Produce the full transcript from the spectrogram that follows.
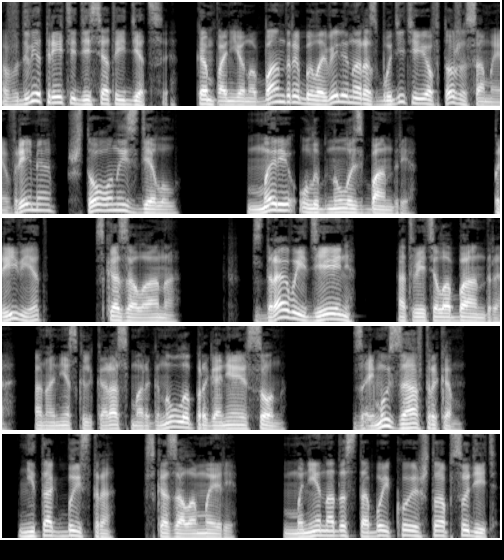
В две трети десятой децы. Компаньону Бандры было велено разбудить ее в то же самое время, что он и сделал. Мэри улыбнулась Бандре. «Привет», — сказала она. «Здравый день», — ответила Бандра. Она несколько раз моргнула, прогоняя сон. Займусь завтраком». «Не так быстро», — сказала Мэри. «Мне надо с тобой кое-что обсудить».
